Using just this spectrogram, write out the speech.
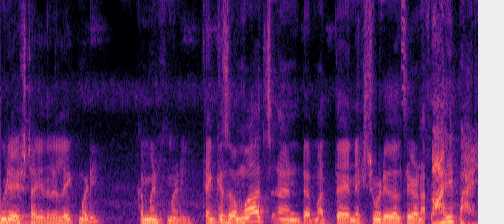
ವಿಡಿಯೋ ಇಷ್ಟ ಆಗಿದ್ರೆ ಲೈಕ್ ಮಾಡಿ ಕಮೆಂಟ್ ಮಾಡಿ. Thank you so much and ಮತ್ತೆ ನೆಕ್ಸ್ಟ್ ವೀಡಿಯೋದಲ್ಲಿ ಸಿಗೋಣ. ಬಾಯ್ ಬಾಯ್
